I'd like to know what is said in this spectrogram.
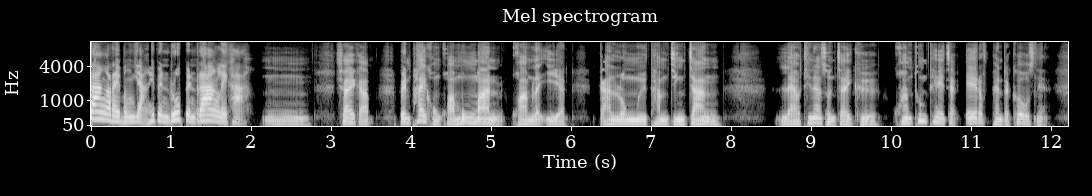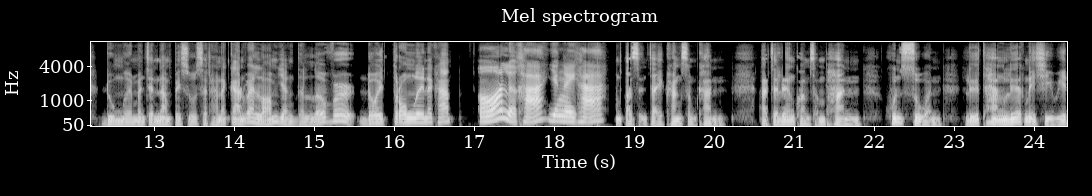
สร้างอะไรบางอย่างให้เป็นรูปเป็นร่างเลยค่ะ อืม ใช่ครับ เป็นไพ่ของความมุ่งมั่น ความละเอียด การลงมือทำจริงจัง แล้วที่น่าสนใจคือ ความทุ่มเทจาก Eight of Pentacles เนี่ย ดูเหมือนมันจะนำไปสู่สถานการณ์แวดล้อมอย่าง The Lover โดยตรงเลยนะครับ อ๋อเหรอคะ ยังไงคะต้องตัดสินใจครั้งสำคัญ อาจจะเรื่องความสัมพันธ์ หุ้นส่วน หรือทางเลือกในชีวิต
